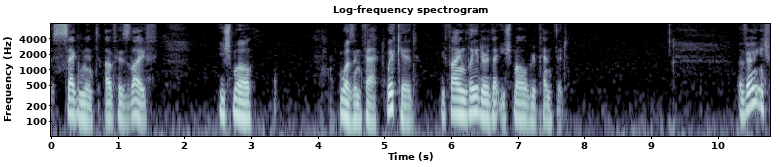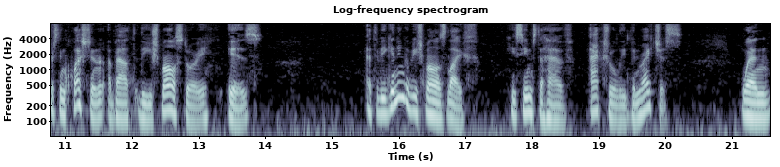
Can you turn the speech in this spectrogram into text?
segment of his life Ishmael was in fact wicked, we find later that Ishmael repented. A very interesting question about the Ishmael story is at the beginning of Ishmael's life, he seems to have actually been righteous. When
